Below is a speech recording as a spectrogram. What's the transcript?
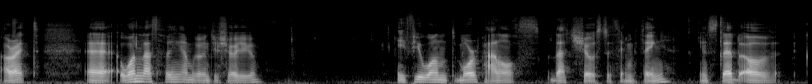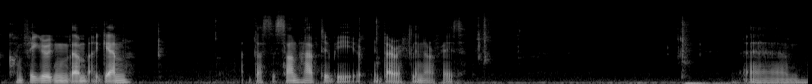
all right. Uh, one last thing I'm going to show you. If you want more panels that shows the same thing, instead of configuring them again, does the sun have to be directly in our face? Um,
